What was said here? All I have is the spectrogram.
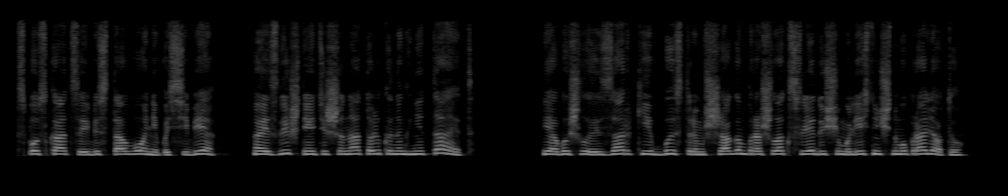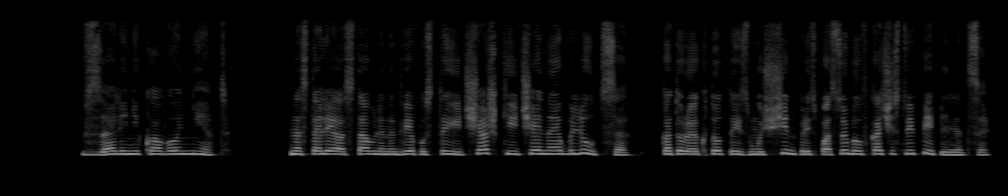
Спускаться и без того не по себе, а излишняя тишина только нагнетает. Я вышла из арки и быстрым шагом прошла к следующему лестничному пролету. В зале никого нет. На столе оставлены две пустые чашки и чайное блюдце, которое кто-то из мужчин приспособил в качестве пепельницы.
